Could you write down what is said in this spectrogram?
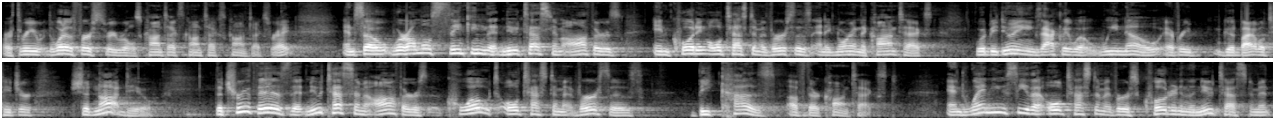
Or three, what are the first three rules? Context, context, context, right? And so we're almost thinking that New Testament authors, in quoting Old Testament verses and ignoring the context, would be doing exactly what we know every good Bible teacher should not do. The truth is that New Testament authors quote Old Testament verses because of their context. And when you see that Old Testament verse quoted in the New Testament,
